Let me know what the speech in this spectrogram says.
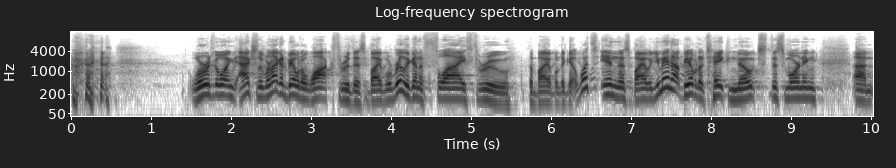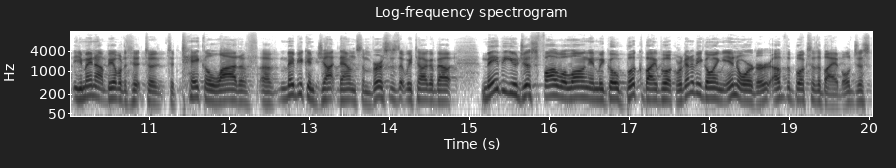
we're going, actually, we're not going to be able to walk through this Bible. We're really going to fly through the Bible together. What's in this Bible? You may not be able to take notes this morning. Um, you may not be able to, to, to take a lot of, of, maybe you can jot down some verses that we talk about. Maybe you just follow along and we go book by book. We're going to be going in order of the books of the Bible, just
